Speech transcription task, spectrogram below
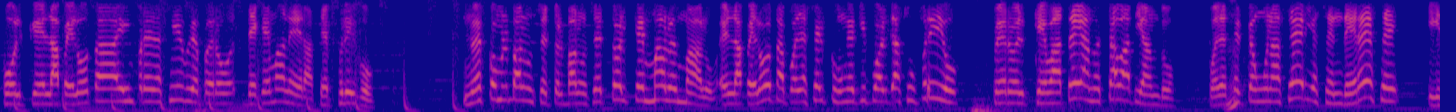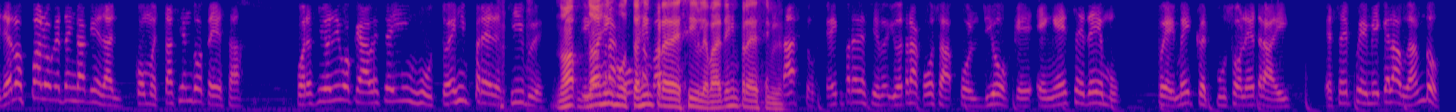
Porque la pelota es impredecible, pero ¿de qué manera? Te explico. No es como el baloncesto. El baloncesto, el que es malo, es malo. En la pelota puede ser que un equipo haya sufrido, pero el que batea no está bateando. Puede ser que en una serie se enderece y dé los palos que tenga que dar, como está haciendo Tesa. Por eso yo digo que a veces es injusto, es impredecible. No, Y no es injusto, cosa, es impredecible. Para ti es impredecible. Exacto, es impredecible. Y otra cosa, por Dios, que en ese demo, Playmaker puso letra ahí. Ese es Playmaker hablando.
